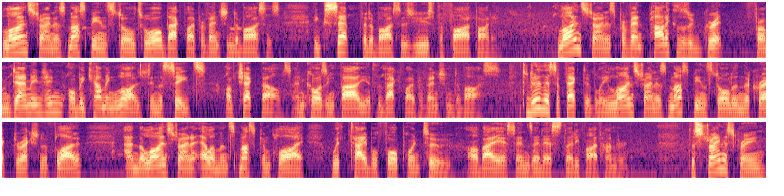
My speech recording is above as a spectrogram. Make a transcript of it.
Line strainers must be installed to all backflow prevention devices, except for devices used for firefighting. Line strainers prevent particles of grit from damaging or becoming lodged in the seats of check valves and causing failure to the backflow prevention device. To do this effectively, line strainers must be installed in the correct direction of flow and the line strainer elements must comply with table 4.2 of AS-NZS 3500. The strainer screen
